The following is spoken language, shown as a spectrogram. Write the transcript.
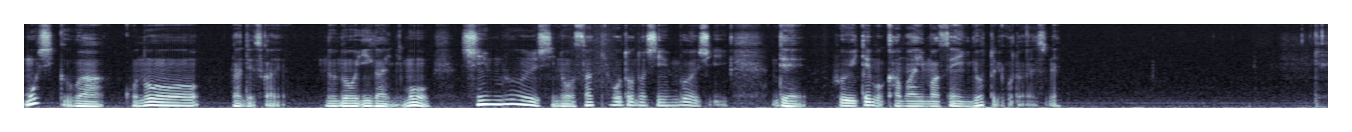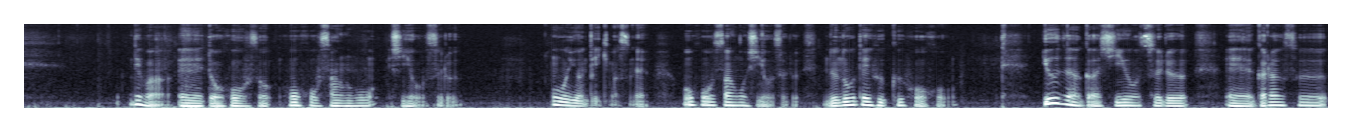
もしくは、この何ですかね布以外にも新聞紙の先ほどの新聞紙で拭いても構いませんよということなんですね。では、えっ、ー、と、方法方法3を使用するを読んでいきますね。方法3を使用する布で拭く方法。ユーザーが使用する、えー、ガラス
